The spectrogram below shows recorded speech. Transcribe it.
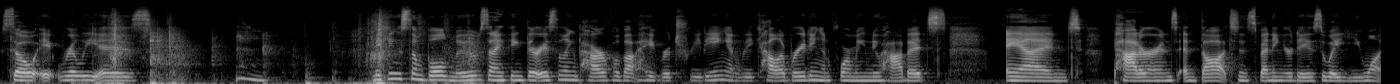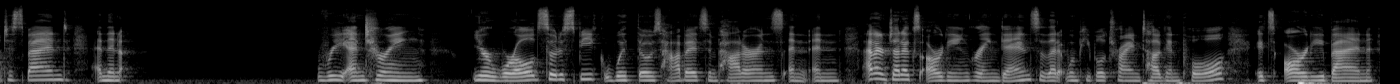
So, it really is making some bold moves. And I think there is something powerful about, hey, retreating and recalibrating and forming new habits and patterns and thoughts and spending your days the way you want to spend. And then re entering your world so to speak with those habits and patterns and and energetics already ingrained in so that when people try and tug and pull it's already been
